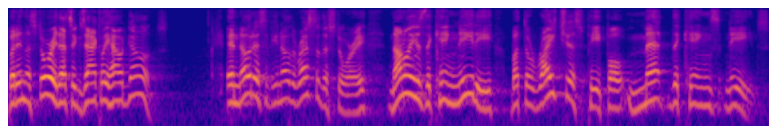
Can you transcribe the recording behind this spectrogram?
But in the story, that's exactly how it goes. And notice, if you know the rest of the story, not only is the king needy, but the righteous people met the king's needs.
